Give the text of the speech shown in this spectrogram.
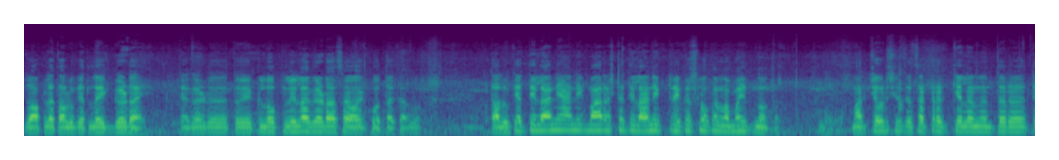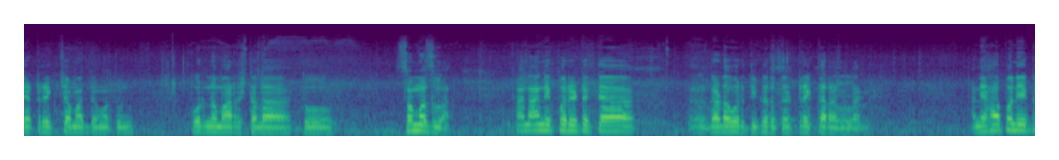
जो आपल्या तालुक्यातला एक गड आहे. त्या गड तो एक लोपलेला गड असा एक होता का? तालुक्यातील आणि अनेक महाराष्ट्रातील अनेक ट्रेकर्स लोकांना माहीत नव्हतं. मागच्या वर्षी त्याचा ट्रेक केल्यानंतर त्या ट्रेकच्या माध्यमातून पूर्ण महाराष्ट्राला तो समजला. आणि अनेक पर्यटक त्या गडावरती खरं तर ट्रेक करायला लागले. आणि हा पण एक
